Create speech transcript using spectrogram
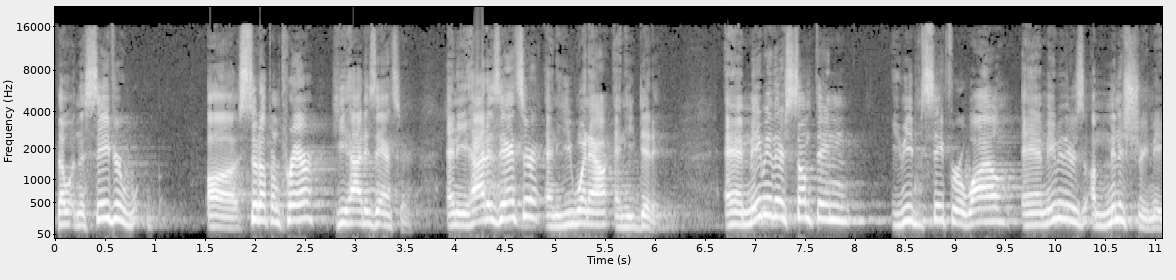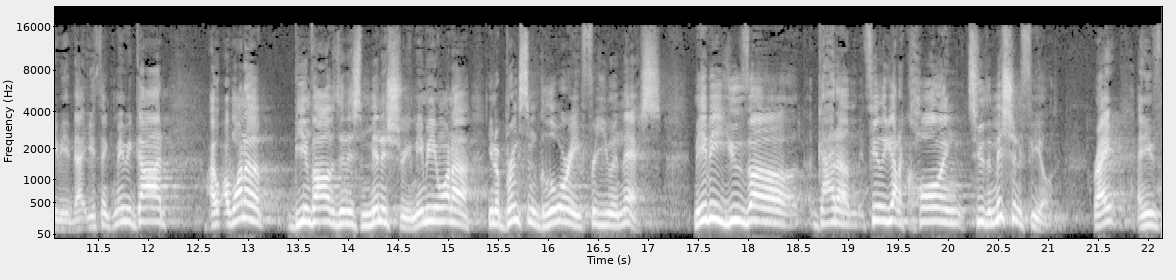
That when the Savior uh, stood up in prayer, he had his answer. And he had his answer, and he went out and he did it. And maybe there's something you need to say for a while, and maybe there's a ministry, maybe, that you think, maybe God I, I want to be involved in this ministry. Maybe you want to, you know, bring some glory for you in this. Maybe you've uh, got a feel you got a calling to the mission field, right? And you've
